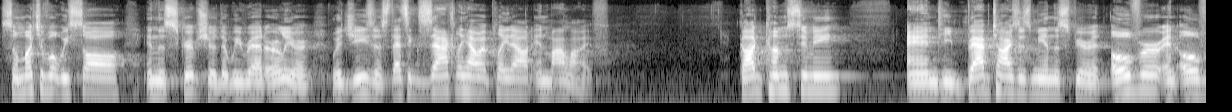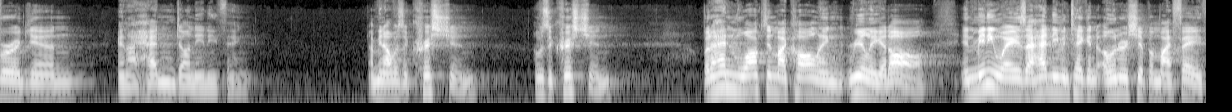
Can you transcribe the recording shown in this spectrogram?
So much of what we saw in the scripture that we read earlier with Jesus, that's exactly how it played out in my life. God comes to me and He baptizes me in the Spirit over and over again and I hadn't done anything. I mean, I was a Christian. I was a Christian, but I hadn't walked in my calling really at all. In many ways, I hadn't even taken ownership of my faith.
